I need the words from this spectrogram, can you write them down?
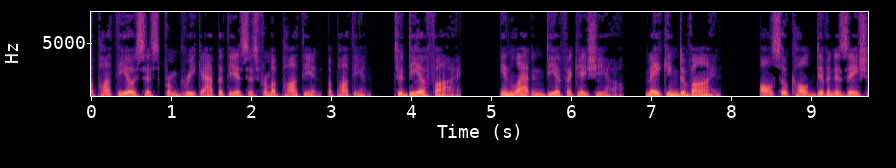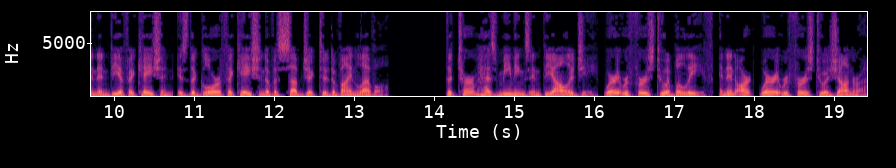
Apotheosis from Greek apotheosis from apotheon, apotheon, to deify, in Latin deificatio, making divine, also called divinization and deification is the glorification of a subject to divine level. The term has meanings in theology, where it refers to a belief, and in art, where it refers to a genre.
